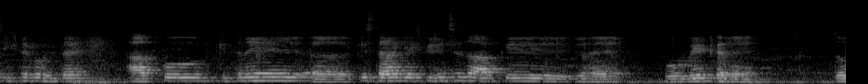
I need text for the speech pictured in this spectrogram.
سیکھنے کو ملتا ہے آپ کو کتنے کس طرح کے ایکسپیرینسز آپ کے جو ہے وہ ویٹ کر رہے ہیں تو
